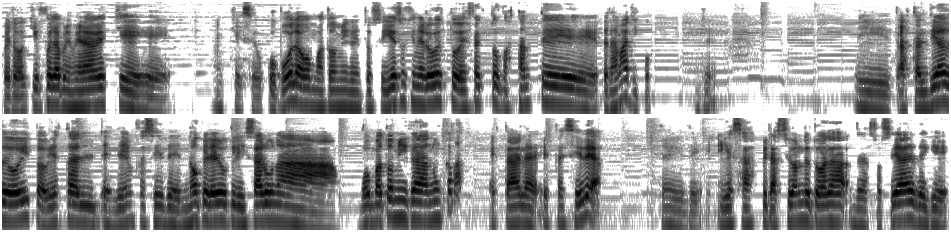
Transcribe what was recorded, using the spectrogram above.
pero aquí fue la primera vez que, que se ocupó la bomba atómica, entonces, y eso generó estos efectos bastante dramáticos. ¿sí? Y hasta el día de hoy todavía está el, el énfasis de no querer utilizar una bomba atómica nunca más. Está, la- está esa idea y esa aspiración de todas las, de las sociedades de que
